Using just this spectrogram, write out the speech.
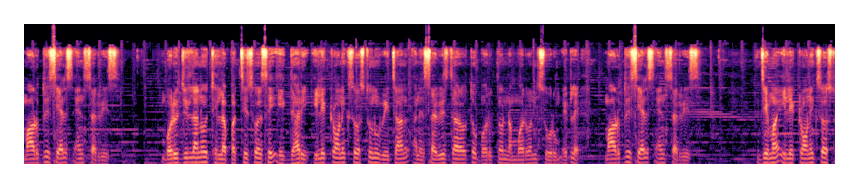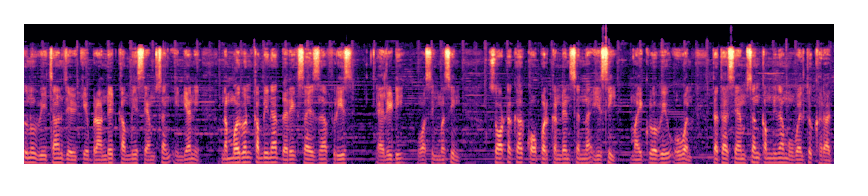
Maruti sales and service. Bharuch જિલ્લાનું છેલ્લા પચીસ વર્ષે એકધારી ઇલેક્ટ્રોનિક્સ વસ્તુનું વેચાણ અને સર્વિસ ધરાવતો ભરૂચનો નંબર વન શોરૂમ એટલે મારુતિ સેલ્સ એન્ડ સર્વિસ. જેમાં ઇલેક્ટ્રોનિક્સ વસ્તુનું વેચાણ જેવી કે બ્રાન્ડેડ કંપની સેમસંગ ઇન્ડિયાની નંબર વન કંપનીના દરેક સાઇઝના ફ્રીજ, એલઈડી, વોશિંગ મશીન સો ટકા કોપર કન્ડેન્સરના એસી, માઇક્રોવેવ ઓવન તથા સેમસંગ કંપનીના મોબાઈલ તો ખરા જ.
